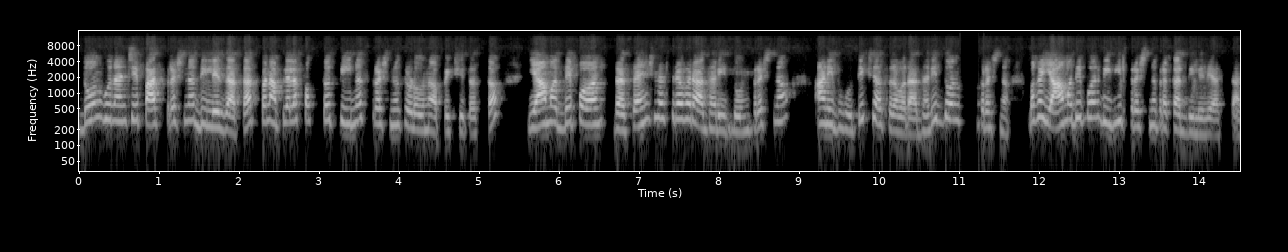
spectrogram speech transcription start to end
दोन गुणांचे पाच प्रश्न दिले जातात पण आपल्याला फक्त तीनच प्रश्न सोडवणं अपेक्षित असतं. यामध्ये पण रसायनशास्त्रावर आधारित दोन प्रश्न आणि भौतिक शास्त्रावर आधारित दोन प्रश्न. बघा यामध्ये पण विविध प्रश्न प्रकार दिलेले असतात.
